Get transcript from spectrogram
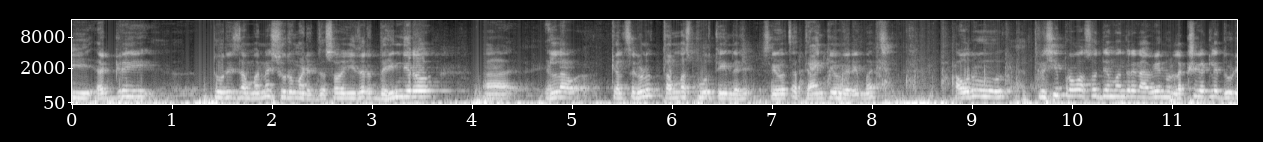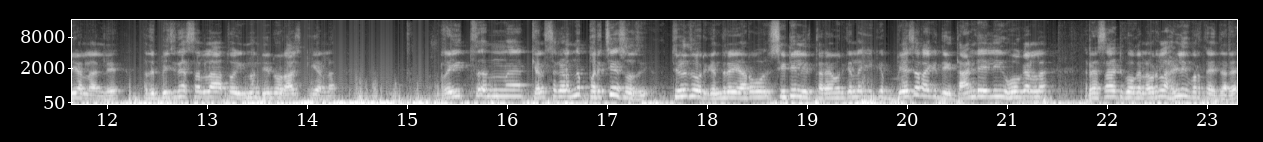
ಈ ಅಗ್ರಿ ಟೂರಿಸಮನ್ನು ಶುರು ಮಾಡಿದ್ದು. ಸೊ ಇದರದ್ದು ಹಿಂದಿರೋ ಎಲ್ಲ ಕೆಲಸಗಳು ತಮ್ಮ ಸ್ಫೂರ್ತಿಯಿಂದ Srivatsa thank you very much ಅವರು ಕೃಷಿ ಪ್ರವಾಸೋದ್ಯಮ ಅಂದರೆ ನಾವೇನು ಲಕ್ಷಗಟ್ಟಲೆ ದುಡಿಯಲ್ಲ ಅಲ್ಲಿ. ಅದು ಬಿಸ್ನೆಸ್ ಅಲ್ಲ ಅಥವಾ ಇನ್ನೊಂದೇನೋ ರಾಜಕೀಯ ಅಲ್ಲ. ರೈತನ ಕೆಲಸಗಳನ್ನು ಪರಿಚಯಿಸೋದು, ತಿಳಿದವ್ರಿಗೆ. ಅಂದರೆ ಯಾರೋ ಸಿಟಿಲಿ ಇರ್ತಾರೆ ಅವರಿಗೆಲ್ಲ ಈಗ ಬೇಜಾರಾಗಿದೆ. ದಾಂಡೇಲಿ ಹೋಗಲ್ಲ ರೆಸಾರ್ಟ್ಗೆ ಹೋಗಲ್ಲ, ಅವರೆಲ್ಲ ಹಳ್ಳಿಗೆ ಬರ್ತಾ ಇದ್ದಾರೆ.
